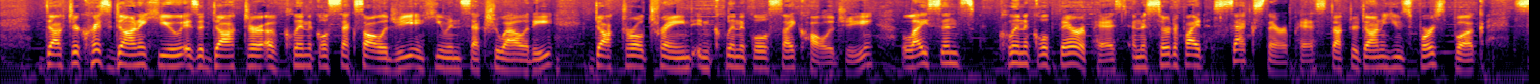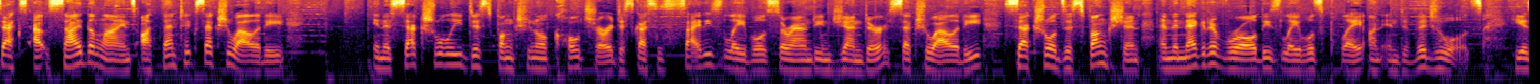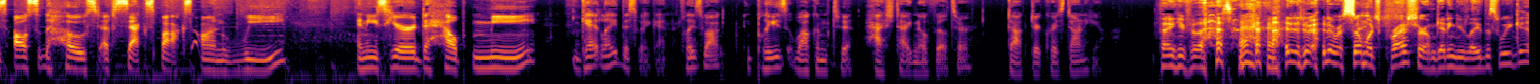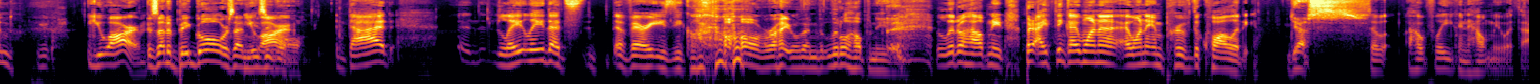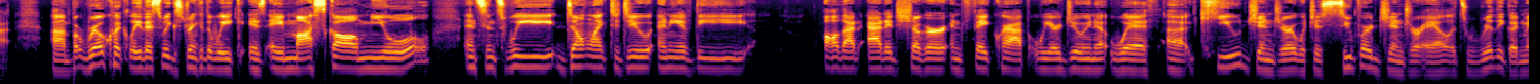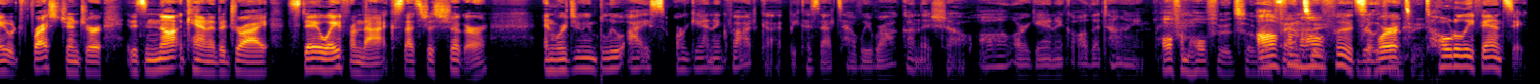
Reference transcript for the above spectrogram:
Dr. Chris Donaghue is a doctor of clinical sexology and human sexuality, doctoral trained in clinical psychology, licensed clinical therapist, and a certified sex therapist. Dr. Donaghue's first book, Sex Outside the Lines Authentic Sexuality, in a sexually dysfunctional culture discusses society's labels surrounding gender, sexuality, sexual dysfunction, and the negative role these labels play on individuals. He is also the host of Sexbox on We, and he's here to help me get laid this weekend. Please, walk, please welcome to hashtag no filter, Dr. Chris Donaghue. Thank you for that. I didn't, I didn't, so much pressure. I'm getting you laid this weekend. You are. Is that a big goal or is that an You easy are. goal? That lately, that's a very easy goal. Oh, right. Well, then little help needed. Little help needed. but I think I wanna I wanna improve the quality. Yes. So hopefully you can help me with that. Um, but real quickly, this week's drink of the week is a Moscow Mule, and since we don't like to do any of the all that added sugar and fake crap, we are doing it with uh, Q Ginger, which is super ginger ale. It's really good, made with fresh ginger. It is not Canada Dry. Stay away from that because that's just sugar. And we're doing Blue Ice organic vodka because that's how we rock on this show. All organic all the time All from Whole Foods. So all from. Whole Foods. So Really we're fancy. totally fancy.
